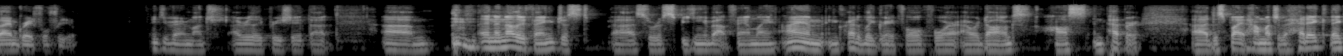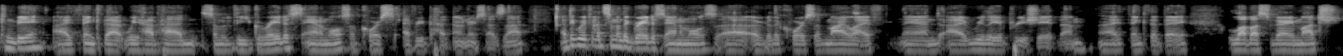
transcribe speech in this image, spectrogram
that I am grateful for you. Thank you very much. I really appreciate that. Um, and another thing, just uh, sort of speaking about family, I am incredibly grateful for our dogs, Haas and Pepper. Uh, despite how much of a headache they can be, I think that we have had some of the greatest animals. Of course, every pet owner says that. I think we've had some of the greatest animals uh, over the course of my life, and I really appreciate them. I think that they love us very much,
